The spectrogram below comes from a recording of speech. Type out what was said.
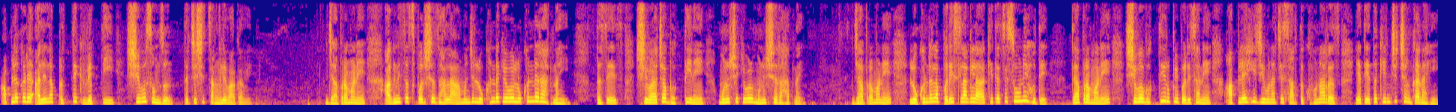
आपल्याकडे आलेला प्रत्येक व्यक्ती शिव समजून त्याच्याशी चांगले वागावे ज्याप्रमाणे अग्नीचा स्पर्श झाला म्हणजे लोखंड केवळ लोखंड राहत नाही तसेच शिवाच्या भक्तीने मनुष्य केवळ मनुष्य राहत नाही. ज्याप्रमाणे लोखंडाला परीस लागला की त्याचे सोने होते त्याप्रमाणे शिवभक्ती रूपी परिसाने आपल्याही जीवनाचे सार्थक होणारच यात येतं किंचित शंका नाही.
